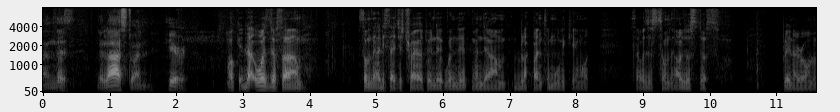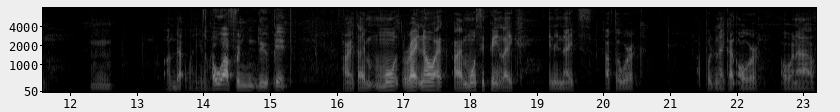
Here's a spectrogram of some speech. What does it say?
And the, the last one here. Okay, that was just um, something I decided to try out when the when the when the um, Black Panther movie came out. So it was just something I was just just playing around on that one, you know. How often do you paint? All right, I mo- right now I, I mostly paint like in the nights after work. I put in like an hour, hour and a half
